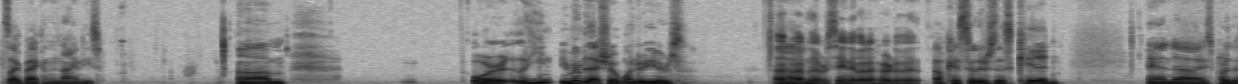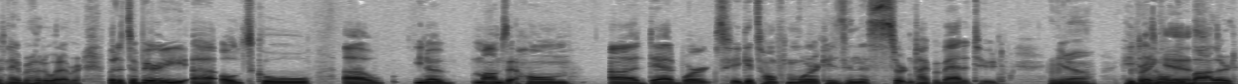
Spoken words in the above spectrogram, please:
it's like back in the nineties. Um, or like, you, you remember that show Wonder Years? I've, I've Um, never seen it, but I've heard of it. okay, so there's this kid, and uh, he's part of this neighborhood or whatever. But it's a very uh, old school. Uh, you know, mom's at home, uh, dad works. He gets home from work. He's in this certain type of attitude. You Mhm. know, he doesn't want to be bothered.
